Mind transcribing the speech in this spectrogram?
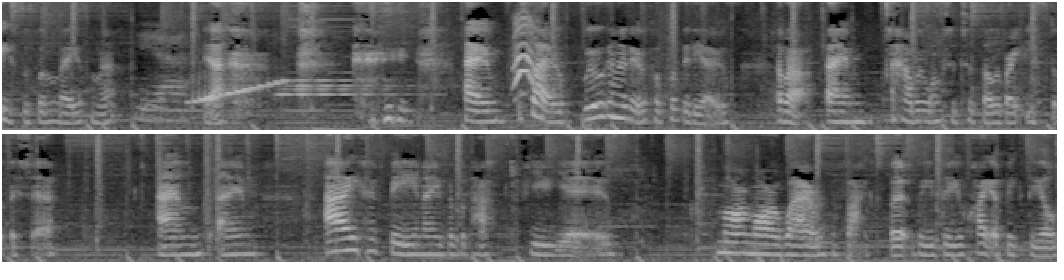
Morning church. It's Easter Sunday, isn't it? Yeah. Yeah. um, so we were going to do a couple of videos about um, how we wanted to celebrate Easter this year. And um, I have been over the past few years more and more aware of the fact that we do quite a big deal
